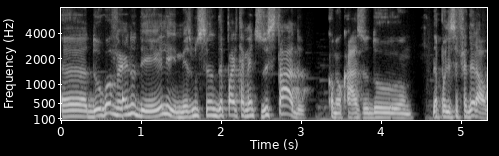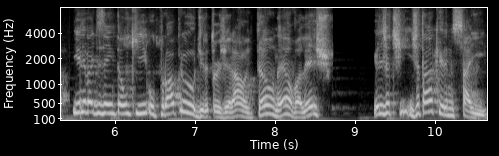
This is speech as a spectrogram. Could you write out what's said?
uh, do governo dele, mesmo sendo departamentos do Estado, como é o caso do, da Polícia Federal. E ele vai dizer então que o próprio diretor-geral, então, né, o Valeixo, ele já estava querendo sair.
